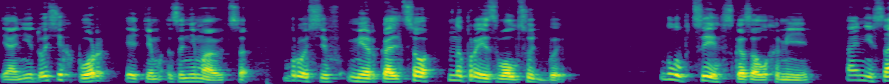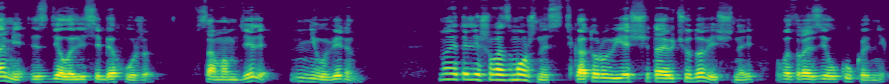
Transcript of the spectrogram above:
И они до сих пор этим занимаются, бросив мир кольцо на произвол судьбы. «Глупцы», — сказал Хамии, — «они сами сделали себе хуже». «В самом деле, не уверен». «Но это лишь возможность, которую я считаю чудовищной», – возразил кукольник.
